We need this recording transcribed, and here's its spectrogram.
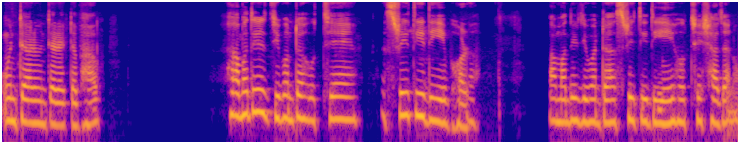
উইন্টার উইন্টার একটা ভাব। আমাদের জীবনটা হচ্ছে স্মৃতি দিয়ে ভরা। আমাদের জীবনটা স্মৃতি দিয়ে হচ্ছে সাজানো।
